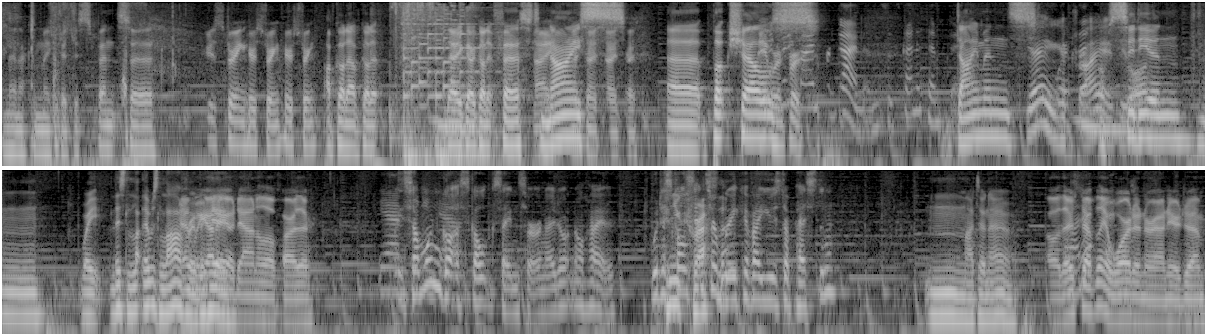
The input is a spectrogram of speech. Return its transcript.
And then I can make a dispenser. Here's string. Here's string. Here's string. I've got it. I've got it. There you go. Got it first. Nice. Nice, nice, nice, nice, Uh, Hey, we're bookshelves. first. Diamonds. It's kind of tempting. Diamonds. Yeah, you could try it. if you want. Obsidian. Hmm. Wait, there's, la- there was lava Yeah, we over gotta go down a little farther. Yeah, Wait, someone got a sculk sensor, and I don't know how. Would a Can sculk sensor them? break if I used a piston? Hmm. I don't know. Oh, there's Got it? definitely a warden around here, Jem.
